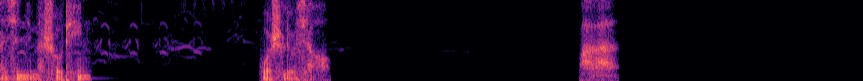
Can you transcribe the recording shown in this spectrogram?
感谢您的收听，我是刘晓。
